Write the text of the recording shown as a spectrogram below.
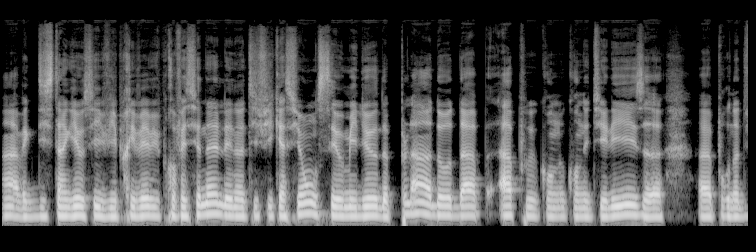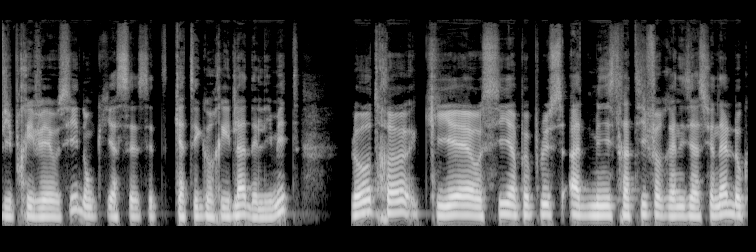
hein, avec distinguer aussi vie privée, vie professionnelle, les notifications, c'est au milieu de plein d'autres apps, qu'on utilise euh, pour notre vie privée aussi. Donc, il y a cette catégorie-là des limites. L'autre qui est aussi un peu plus administratif, organisationnel. Donc,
